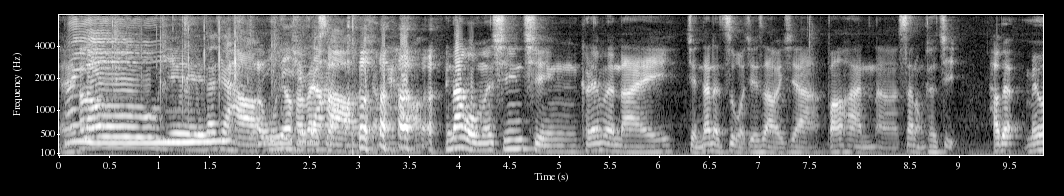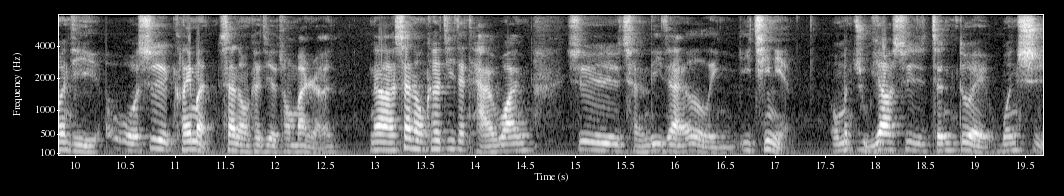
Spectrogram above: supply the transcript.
Hello，耶，大家好，我要拍拍手，小妹好。那我们先请 Clement 来简单的自我介绍一下，包含呃善农科技。好的，没问题。我是 Clement，善农科技的创办人。那善农科技在台湾是成立在二零一七年，我们主要是针对温室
